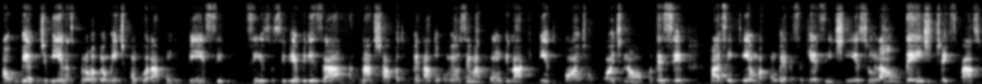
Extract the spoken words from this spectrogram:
ao governo de Minas, provavelmente concorrerá como vice, se isso se viabilizar, na chapa do governador Romeu Zema Kombi lá, que Pinto pode ou pode não acontecer, mas, enfim, é uma conversa que existe. E isso não deixa espaço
